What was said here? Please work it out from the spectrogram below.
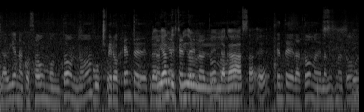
la, habían acosado un montón, ¿no? Mucho. Pero gente de, Lo habían destruido de la, toma, la casa. ¿eh? Gente de la toma, de la misma toma.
